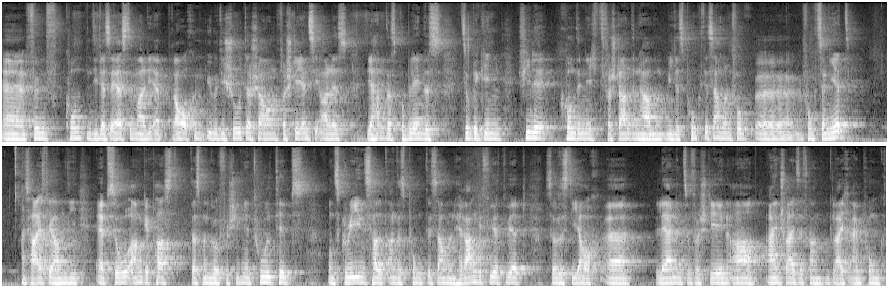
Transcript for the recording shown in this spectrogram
äh, fünf Kunden, die das erste Mal die App brauchen, über die Schulter schauen, verstehen sie alles. Wir hatten das Problem, dass zu Beginn viele Kunden nicht verstanden haben, wie das Punktesammeln fu äh, funktioniert. Das heißt, wir haben die App so angepasst, dass man durch verschiedene Tooltips und Screens halt an das Punktesammeln herangeführt wird, so dass die auch äh, lernen zu verstehen, ah, ein Schweizer Franken gleich ein Punkt.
